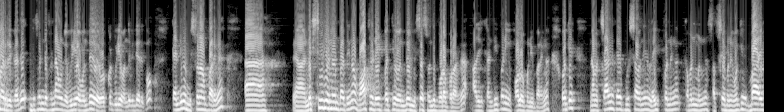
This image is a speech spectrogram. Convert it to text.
மாதிரி இருக்காது. டிஃப்ரெண்ட் டிஃப்ரெண்டாக உங்களுக்கு வீடியோ வந்து ஒர்க் அவுட் வீடியோ வந்துக்கிட்டே இருக்கும் கண்டிப்பாக மிஸ் பண்ணாமல் பாருங்கள் நெக்ஸ்ட் வீடியோ என்னன்னு பார்த்தீங்கன்னா வாட்டர் டேட் பற்றி வந்து மிஸ்ஸஸ் வந்து போட போகிறாங்க அதுக்கு கண்டிப்பாக நீங்கள் ஃபாலோ பண்ணி பாருங்க. ஓகே நம்ம சேனலுக்கு புதுசாக வந்தீங்கன்னா லைக் பண்ணுங்கள் கமெண்ட் பண்ணுங்க சப்ஸ்கிரைப் பண்ணுங்கள் ஓகே பாய்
